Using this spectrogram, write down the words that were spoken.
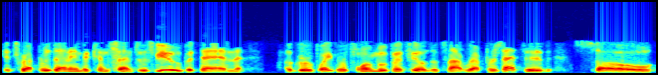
it's representing the consensus view, but then a group like Reform Movement feels it's not represented. So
